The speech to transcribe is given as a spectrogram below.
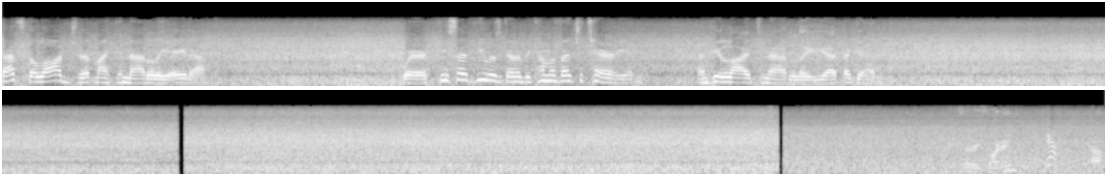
That's the lodge that Mike and Natalie ate at. Where he said he was going to become a vegetarian. And he lied to Natalie yet again. Is it recording? Yeah. Oh.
